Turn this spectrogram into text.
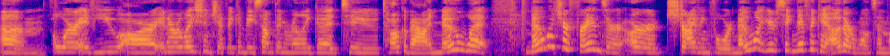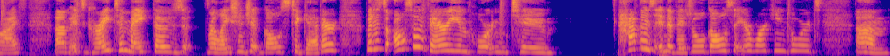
Um, or if you are in a relationship, it can be something really good to talk about and know what know what your friends are are striving for. Know what your significant other wants in life. Um, it's great to make those relationship goals together, but it's also very important to have those individual goals that you're working towards. Um,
